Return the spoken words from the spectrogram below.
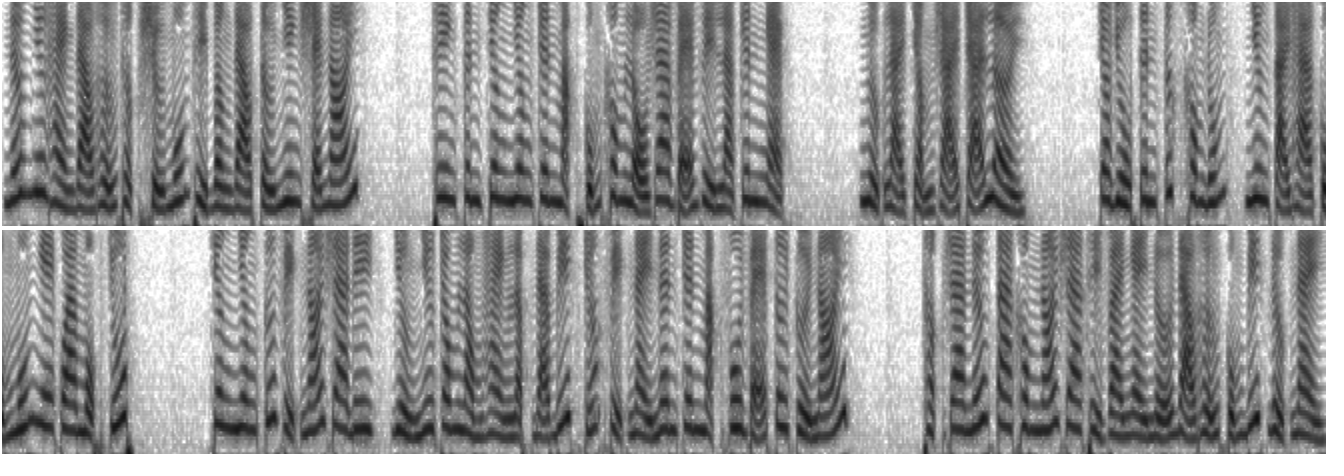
Nếu như hàng đạo hữu thực sự muốn thì bần đạo tự nhiên sẽ nói. Thiên tinh chân nhân trên mặt cũng không lộ ra vẻ gì là kinh ngạc. Ngược lại chậm rãi trả lời. Cho dù tin tức không đúng, nhưng tại hạ cũng muốn nghe qua một chút. Chân nhân cứ việc nói ra đi, dường như trong lòng hàng lập đã biết trước việc này nên trên mặt vui vẻ tươi cười nói. Thật ra nếu ta không nói ra thì vài ngày nữa đạo hữu cũng biết được này.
